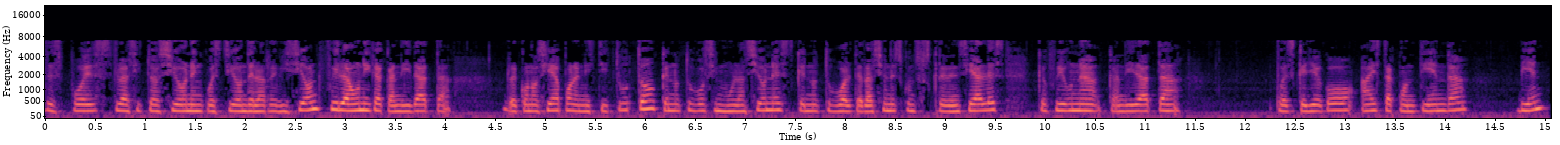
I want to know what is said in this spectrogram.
después la situación en cuestión de la revisión. Fui la única candidata reconocida por el instituto, que no tuvo simulaciones, que no tuvo alteraciones con sus credenciales, que fui una candidata pues que llegó a esta contienda bien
